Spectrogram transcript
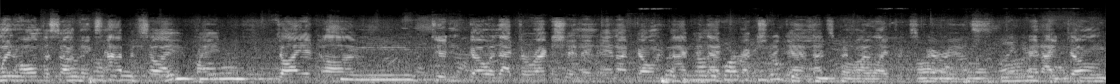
went home, and some things happened, so I my diet um, didn't go in that direction, and, and I'm going back in that direction again. That's been my life experience. And I don't,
